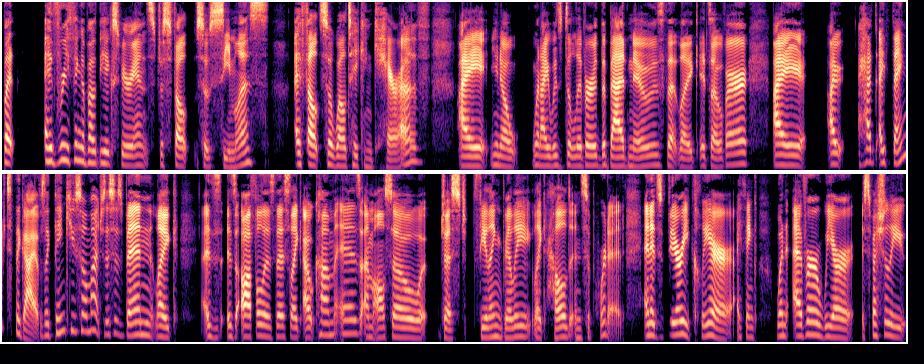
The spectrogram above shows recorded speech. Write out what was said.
but everything about the experience just felt so seamless. I felt so well taken care of. I, you know, when I was delivered the bad news that like it's over, I I had I thanked the guy. I was like, "Thank you so much. This has been like as as awful as this like outcome is, I'm also just feeling really like held and supported. And it's very clear, I think, whenever we are especially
